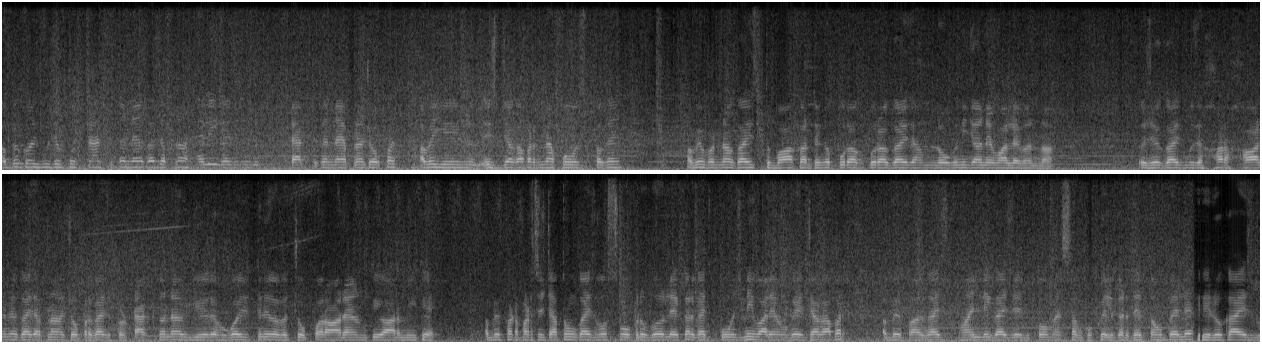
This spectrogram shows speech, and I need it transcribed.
अबे गाइस मुझे प्रोटेक्ट करना है गाइस अपना हेली गाइस मुझे प्रोटेक्ट करना है अपना चॉपर अबे ये इस जगह पर ना पहुँच सकें अबे वरना गाइस तबाह कर देंगे पूरा पूरा गाइस हम लोग नहीं जाने वाले वरना। तो ये गाइस मुझे हर हाल में गाइस अपना चॉपर गाइस प्रोटेक्ट करना ये देखो गाइस इतने ज़्यादा चॉपर आ रहे हैं उनकी आर्मी के। अभी फटाफट से जाता हूँ गाइज़ वो सोपर को लेकर गाइज़ पहुँचने वाले होंगे इस जगह पर। अभी गाइज़ फाइनली गाइज़ इनको मैं सबको फिल कर देता हूँ पहले। फिर गाइज़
